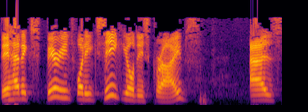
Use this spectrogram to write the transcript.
They had experienced what Ezekiel describes as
